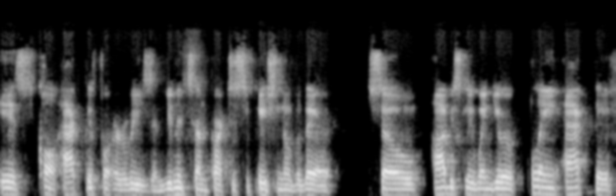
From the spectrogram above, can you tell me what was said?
is called active for a reason you need some participation over there so obviously, when you're playing active,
